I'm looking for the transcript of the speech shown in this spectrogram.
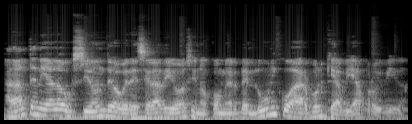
Adán tenía la opción de obedecer a Dios y no comer del único árbol que había prohibido.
